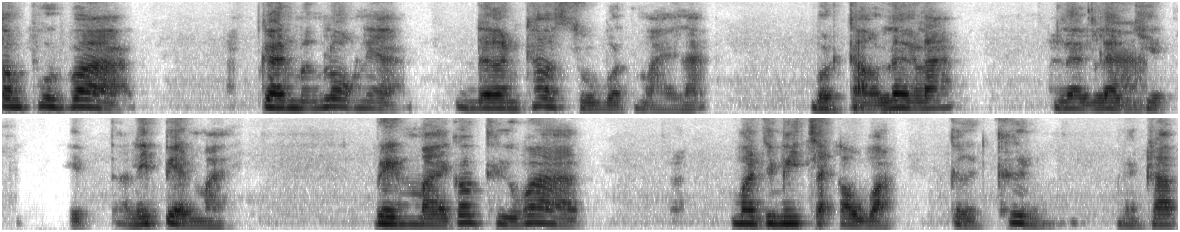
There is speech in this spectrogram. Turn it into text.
ต้องพูดว่าการเมืองโลกเนี่ย เดินเข้าสู่บทใหม่ละบทเก่าเลิกละเลิกเลิกคิดคิดอันนี้เปลี่ยนใหม่ เปลี่ยนใหม่ก็คือว่ามันจะมีจักรวรรดิ เกิดขึ้นนะครับ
